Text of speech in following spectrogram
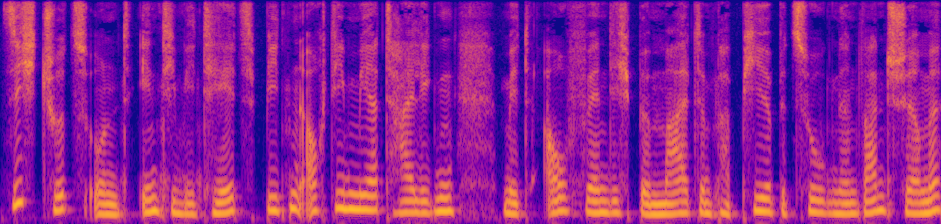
Sichtschutz und Intimität bieten auch die mehrteiligen, mit aufwendig bemaltem Papier bezogenen Wandschirme,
